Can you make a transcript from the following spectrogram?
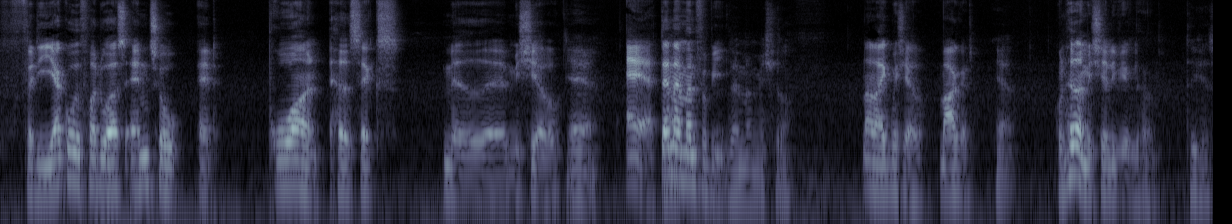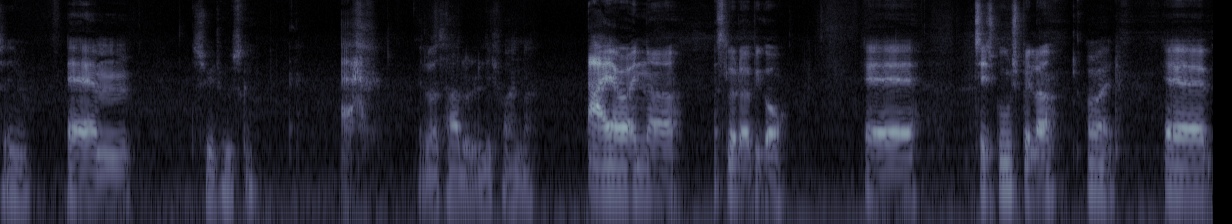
Fordi jeg går ud fra, at du også antog, at broren havde sex med øh, Michelle. Ja, ja. Ja, ja, den Ja. er man forbi. Hvem er Michelle? Nej, nej, ikke Michelle. Margaret. Ja. Hun hedder Michelle i virkeligheden. Det kan jeg se nu. Øhm, Sygt husket. Ja. Eller også har du det lige foran dig. Ej, jeg var inde og, og slå det op i går. Øh, til skuespillere. Alright. Øh,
